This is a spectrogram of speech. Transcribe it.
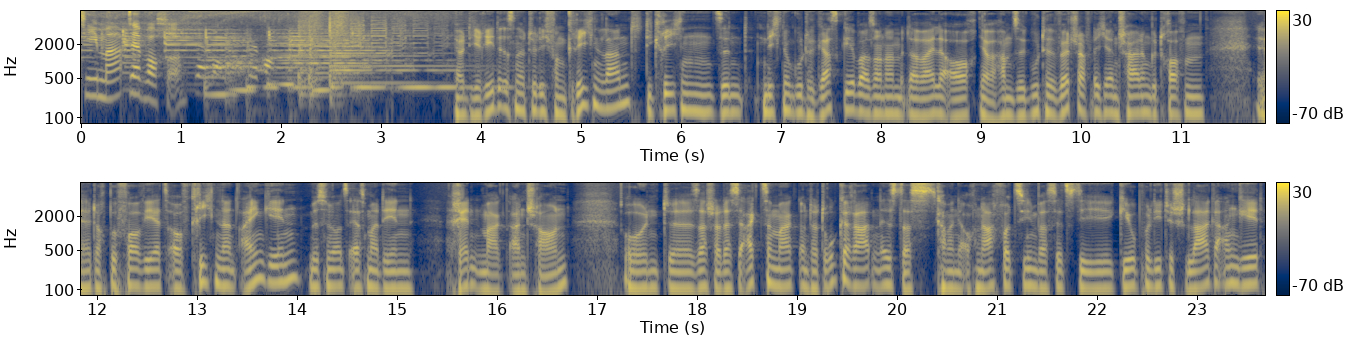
Thema der Woche. Der Woche. Der Woche. Ja, die Rede ist natürlich von Griechenland. Die Griechen sind nicht nur gute Gastgeber, sondern mittlerweile auch, ja, haben sie gute wirtschaftliche Entscheidungen getroffen. Äh, doch bevor wir jetzt auf Griechenland eingehen, müssen wir uns erstmal den Rentenmarkt anschauen. Und äh, Sascha, dass der Aktienmarkt unter Druck geraten ist, das kann man ja auch nachvollziehen, was jetzt die geopolitische Lage angeht.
